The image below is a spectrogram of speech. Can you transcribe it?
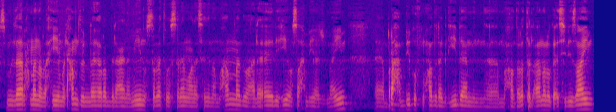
بسم الله الرحمن الرحيم. الحمد لله رب العالمين والصلاة والسلام على سيدنا محمد وعلى آله وصحبه أجمعين. آه، برحب بيكم في محاضرة جديدة من آه، محاضرات ال analog IC design.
